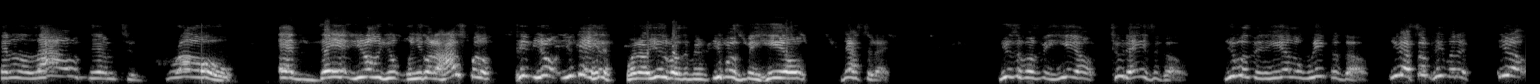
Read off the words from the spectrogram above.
And allow them to grow. And they, you know, you when you go to hospital, people, you don't, you can't hear, well, no, you're supposed to be, you're supposed to be healed yesterday. You're supposed to be healed two days ago. You supposed to be healed a week ago. You got some people that, you know,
